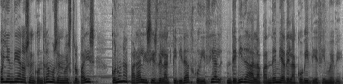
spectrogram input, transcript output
Hoy en día nos encontramos en nuestro país con una parálisis de la actividad judicial debida a la pandemia de la COVID-19.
